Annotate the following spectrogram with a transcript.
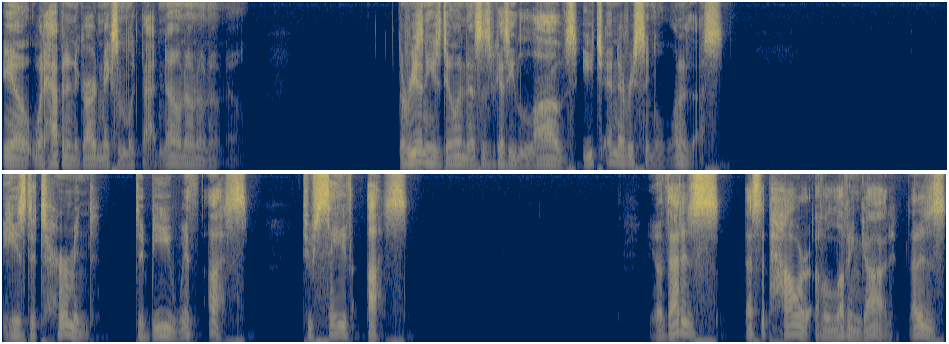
you know, what happened in the garden makes him look bad. No, no, no, no, no. The reason he's doing this is because he loves each and every single one of us. He's determined to be with us, to save us. You know, that is that's the power of a loving God. That is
